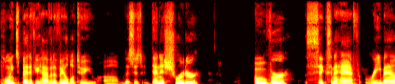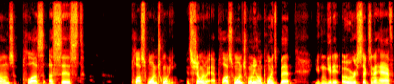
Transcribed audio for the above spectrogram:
PointsBet if you have it available to you. Um, this is Dennis Schroeder over six and a half rebounds plus assist plus 120. It's showing at plus 120 on PointsBet. You can get it over six and a half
